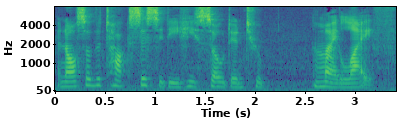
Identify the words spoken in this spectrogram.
and also the toxicity he sowed into my life.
